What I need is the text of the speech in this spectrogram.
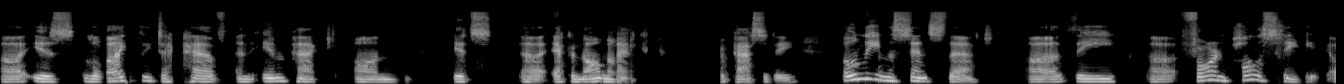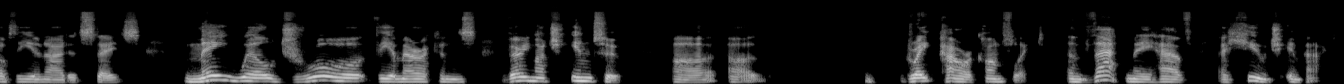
uh, is likely to have an impact on its uh, economic capacity only in the sense that uh, the uh, foreign policy of the United States may well draw the Americans very much into uh, uh great power conflict, and that may have a huge impact.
